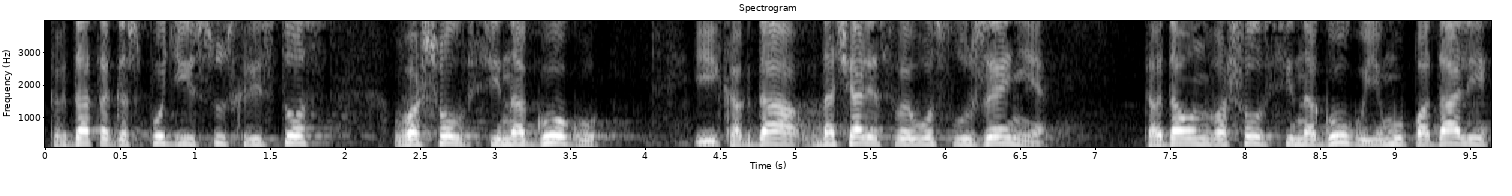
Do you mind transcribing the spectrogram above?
Когда-то Господь Иисус Христос вошел в синагогу, и когда в начале своего служения, когда Он вошел в синагогу, Ему подали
